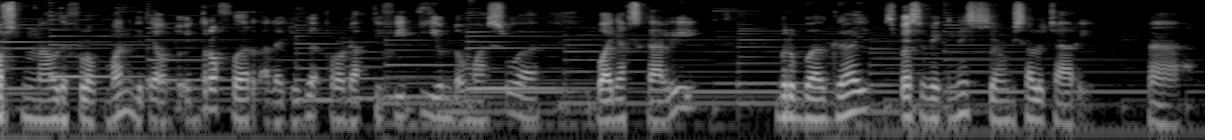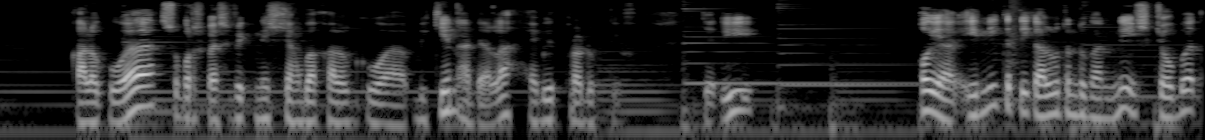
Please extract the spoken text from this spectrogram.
personal development gitu ya untuk introvert, ada juga productivity untuk mahasiswa. Banyak sekali berbagai spesifik niche yang bisa lo cari. Nah, kalau gue super spesifik niche yang bakal gue bikin adalah habit produktif. Jadi, oh ya ini ketika lu tentukan niche, coba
